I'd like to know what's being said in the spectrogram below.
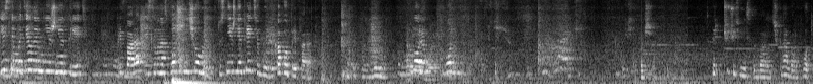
если мы делаем нижнюю треть, препарат, если у нас больше ничего, то есть нижняя треть и губы, какой препарат? Волю, волю. Больше. Теперь чуть-чуть вниз подбородочек, наоборот, вот.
